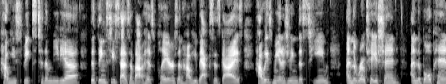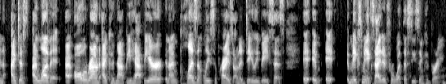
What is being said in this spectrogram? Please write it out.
how he speaks to the media, the things he says about his players and how he backs his guys, how he's managing this team and the rotation and the bullpen. I just I love it. I, all around I could not be happier and I'm pleasantly surprised on a daily basis. It it it, it makes me excited for what the season could bring.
